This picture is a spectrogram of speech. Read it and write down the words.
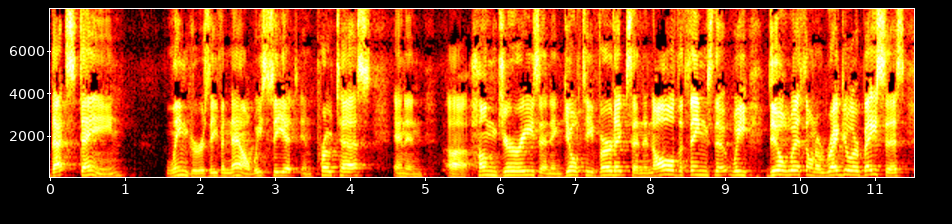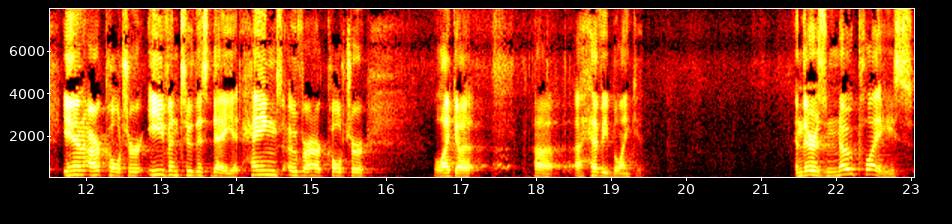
That stain lingers even now. We see it in protests and in uh, hung juries and in guilty verdicts and in all the things that we deal with on a regular basis in our culture, even to this day. It hangs over our culture like a, a, a heavy blanket. And there is no place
